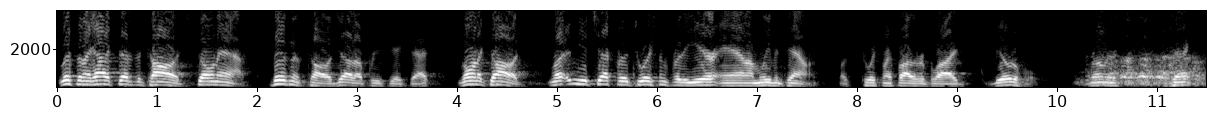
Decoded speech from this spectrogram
listen, I got accepted to college. Don't ask. Business college. Yeah, I'd appreciate that. Going to college. Write me a check for the tuition for the year and I'm leaving town. To which my father replied, beautiful. check.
